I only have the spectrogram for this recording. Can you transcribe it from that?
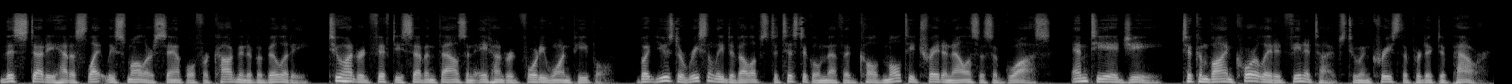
This study had a slightly smaller sample for cognitive ability, 257,841 people but used a recently developed statistical method called multi trait analysis of GWAS, MTAG, to combine correlated phenotypes to increase the predictive power.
